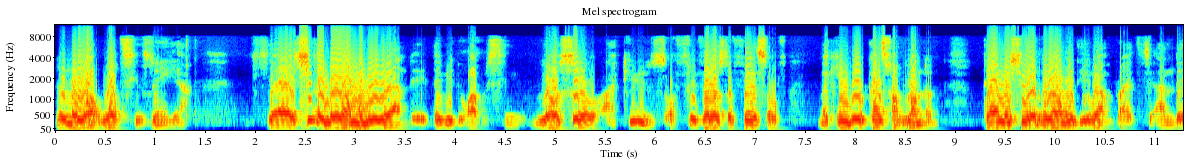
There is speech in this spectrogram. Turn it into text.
Don't know what, what he's doing here. Uh, Chidebe Ramudere and uh, David Wabisi were also accused of frivolous offense of making broadcasts from London. Tell me Chidebe Ramudere and Bright and uh,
